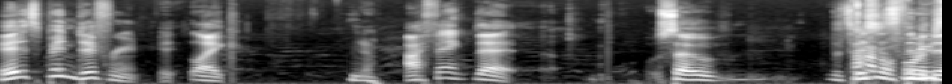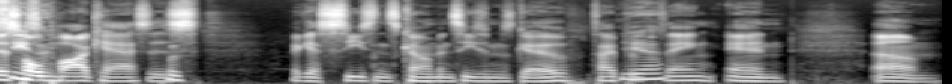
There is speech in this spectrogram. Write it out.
it's been different. It, like, Yeah. I think that. So, the title is the for this whole podcast is, Was- I guess, seasons come and seasons go type Yeah. of thing, and um,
